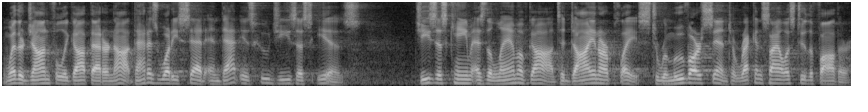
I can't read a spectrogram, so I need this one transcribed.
Whether John fully got that or not, that is what he said, and that is who Jesus is. Jesus came as the Lamb of God to die in our place, to remove our sin, to reconcile us to the Father.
